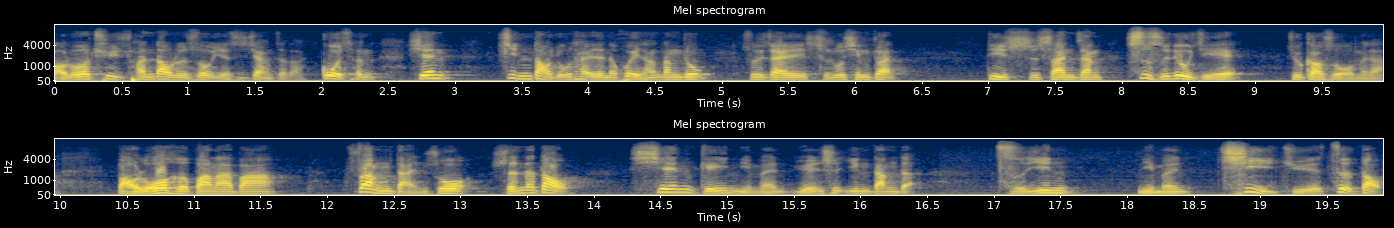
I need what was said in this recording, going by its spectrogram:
保罗去传道的时候也是这样子的，过程先进到犹太人的会堂当中。所以在使徒行传第十三章四十六节就告诉我们了，保罗和巴拉巴放胆说神的道。先给你们原是应当的，只因你们弃绝这道，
